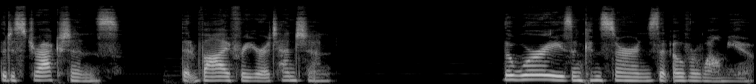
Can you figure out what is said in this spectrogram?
the distractions that vie for your attention, the worries and concerns that overwhelm you.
